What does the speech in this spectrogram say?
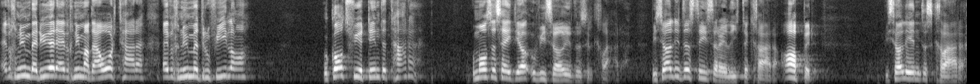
Einfach nicht mehr berühren, einfach nicht mehr an den Ort her, einfach nicht mehr darauf einlassen. Und Gott führt ihn dorthin. Und Mose sagt, ja, und wie soll ich das erklären? Wie soll ich das den Israeliten erklären? Aber, wie soll ich ihnen das erklären?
